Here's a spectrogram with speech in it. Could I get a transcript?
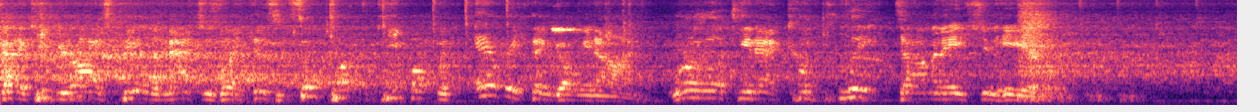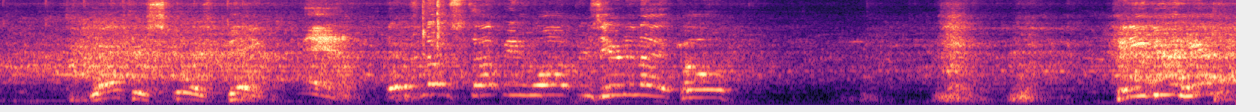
Got to keep your eyes peeled in matches like this. It's so tough to keep up with everything going on. We're looking at complete domination here. Walter scores big. Man, there's no stopping Walters here tonight, Cole. Can he do it here?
